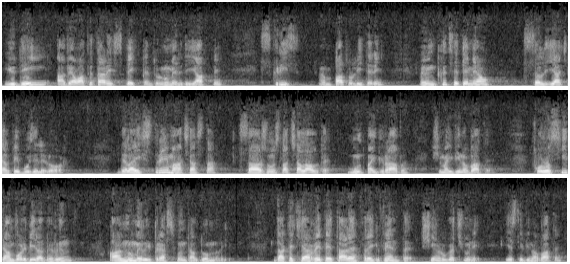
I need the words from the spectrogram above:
Iudeii aveau atâta respect pentru numele de Iahve, scris în patru litere, încât se temeau să-l ia chiar pe buzele lor. De la extrema aceasta s-a ajuns la cealaltă, mult mai gravă și mai vinovată, folosirea în vorbirea de rând a numelui preasfânt al Domnului. Dacă chiar repetarea frecventă și în rugăciune este vinovată,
